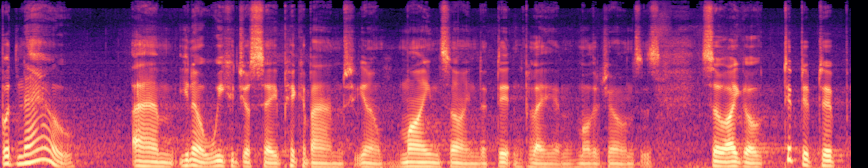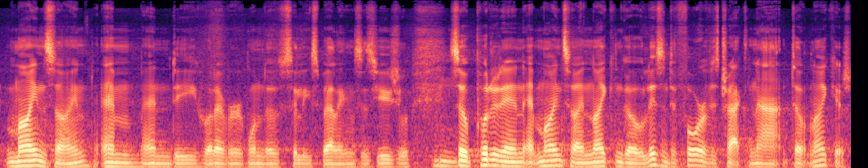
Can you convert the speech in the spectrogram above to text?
but now, um, you know, we could just say pick a band, you know, Mine Sign that didn't play in Mother Jones's. So I go tip tip tip Mine Sign M N D whatever one of those silly spellings as usual. So put it in at Mine Sign, and I can go listen to four of his tracks. Nah, don't like it.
